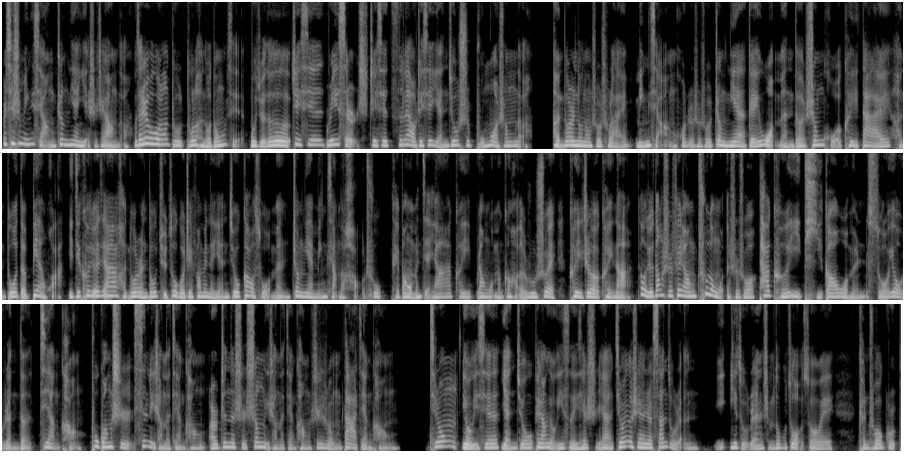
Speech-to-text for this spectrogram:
而其实冥想、正念也是这样的。我在这个过程中读读了很多东西，我觉得这些 research、这些资料、这些研究是不陌生的。很多人都能说出来，冥想或者是说正念给我们的生活可以带来很多的变化，以及科学家很多人都去做过这方面的研究，告诉我们正念冥想的好处，可以帮我们减压，可以让我们更好的入睡，可以这可以那。但我觉得当时非常触动我的是说，它可以提高我们所有人的健康，不光是心理上的健康，而真的是生理上的健康，是这种大健康。其中有一些研究非常有意思的一些实验，其中一个实验就是三组人，一一组人什么都不做，作为 control group。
